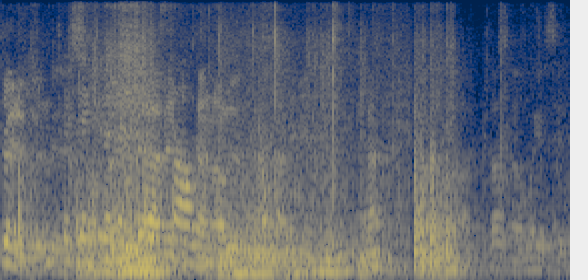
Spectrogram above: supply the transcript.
Şöyle buyurun. Teşekkür ederim. Sağ olun. Beraber bir tane alıyorum. Ben sağıma geçseydim.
